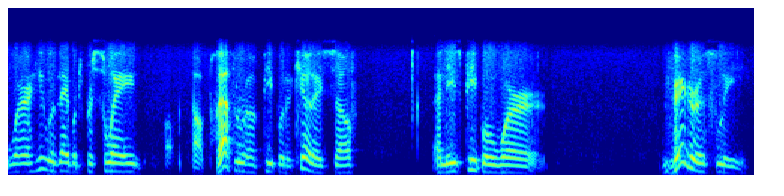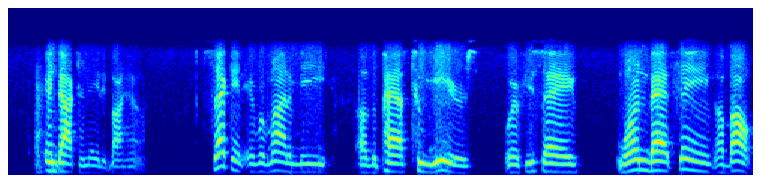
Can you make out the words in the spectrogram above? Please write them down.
where he was able to persuade a plethora of people to kill themselves, and these people were vigorously indoctrinated by him. Second, it reminded me of the past two years, where if you say one bad thing about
